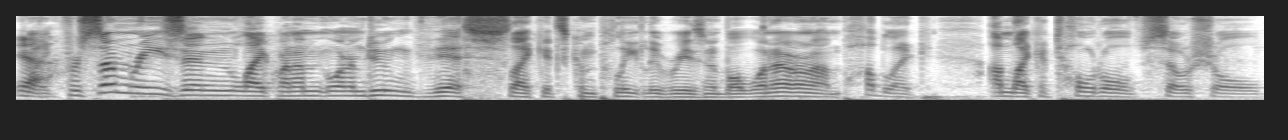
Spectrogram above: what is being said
Yeah. Like for some reason, like when I'm when I'm doing this, like it's completely reasonable. Whenever I'm in public, I'm like a total social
